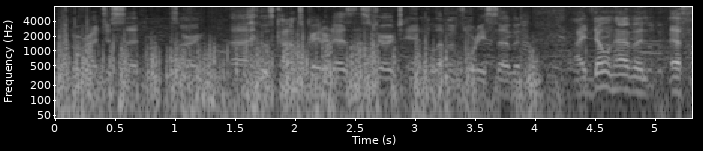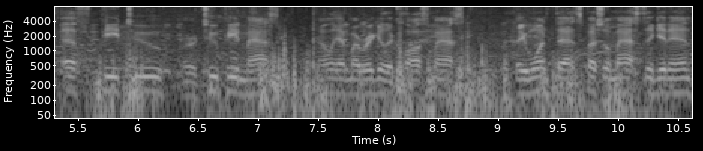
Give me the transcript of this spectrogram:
whatever I just said, sorry. Uh, it was consecrated as this church in 1147. I don't have an FFP2 or 2P mask. I only have my regular cloth mask. They want that special mask to get in,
